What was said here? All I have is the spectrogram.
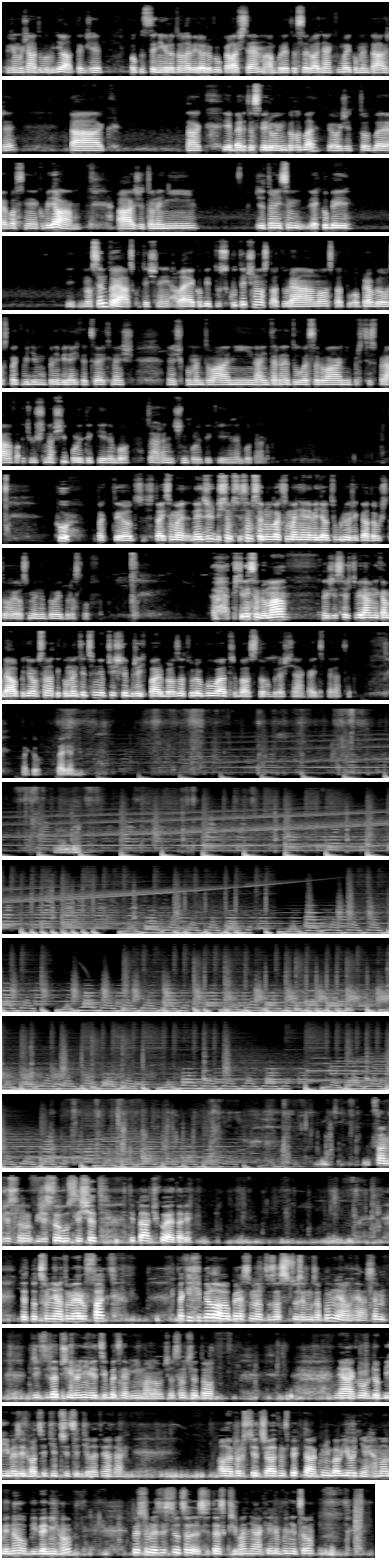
Takže možná to budu dělat, takže pokud jste někdo tohle video dokoukal až sem a budete sledovat nějaké moje komentáře, tak, tak je berte svědomím tohle, jo, že tohle vlastně jakoby dělám a že to není, že to nejsem jakoby no jsem to já skutečný, ale jakoby tu skutečnost a tu reálnost a tu opravdovost tak vidím úplně v jiných věcech, než, než komentování na internetu, ve sledování prostě zpráv, ať už naší politiky, nebo zahraniční politiky, nebo tak. Huh, tak ty jo, tady jsem, nejdřív, když jsem si sem sednul, tak jsem ani nevěděl, co budu říkat a už toho je 8-minutový proslov. Ještě nejsem doma, takže se ještě vydám někam dál, podívám se na ty komenty, co mě přišly, jich pár bylo za tu dobu a třeba z toho bude ještě nějaká inspirace. Tak jo, tak jdem. Doufám, že jsou, že jsou slyšet ty ptáčkové tady. To je to, co mě na tom jaru fakt taky chybělo a úplně jsem na to zase tu zemu zapomněl. Já jsem dřív tyhle přírodní věci vůbec nevnímal. Naučil jsem se to nějak v dobí mezi 20 a 30 lety a tak. Ale prostě třeba ten zpěv ptáků mě baví hodně. A mám jednoho oblíbeného, protože jsem nezjistil, co, jestli to je skřivan nějaký nebo něco,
